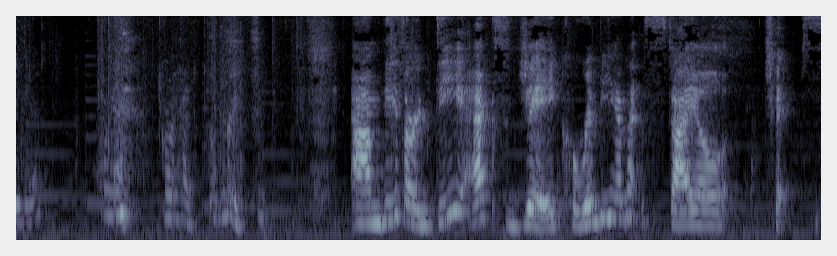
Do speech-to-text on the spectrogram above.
eat it. Oh, yeah. Go ahead. Feel free. Um, these are DXJ Caribbean style chips.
